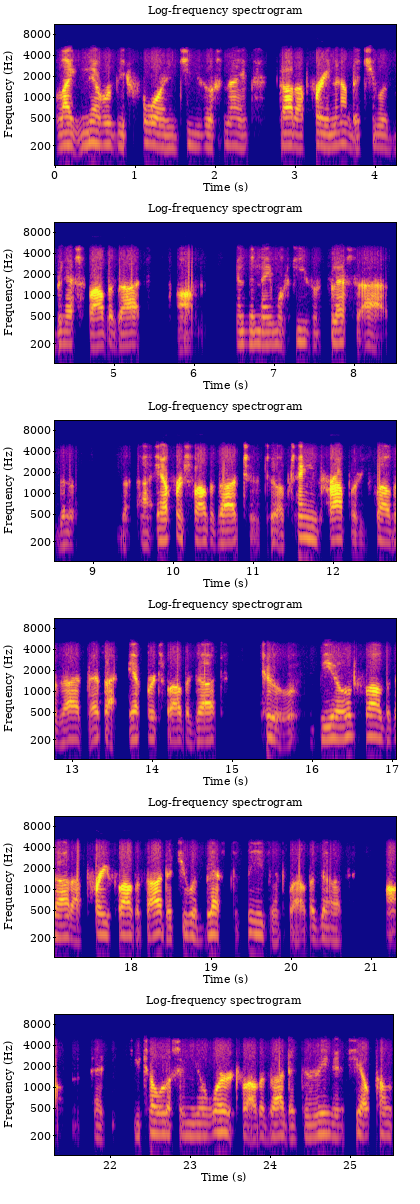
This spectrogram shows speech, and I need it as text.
like never before in Jesus' name. God, I pray now that you would bless, Father God, um, in the name of Jesus, bless uh, the the uh, efforts, Father God, to, to obtain property, Father God. That's our efforts, Father God, to build, Father God. I pray, Father God, that you would bless the vision, Father God. Um, that you told us in your word, Father God, that the vision shall come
